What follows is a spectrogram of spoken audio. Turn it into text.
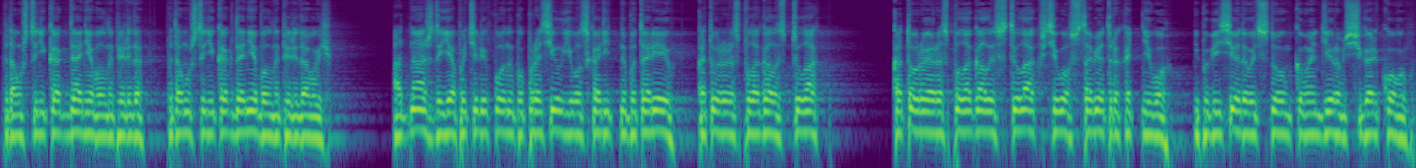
потому что никогда не был на передо... потому что никогда не был на передовой. Однажды я по телефону попросил его сходить на батарею, которая располагалась в тылах, которая располагалась в тылах всего в 100 метрах от него, и побеседовать с новым командиром Щегольковым.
